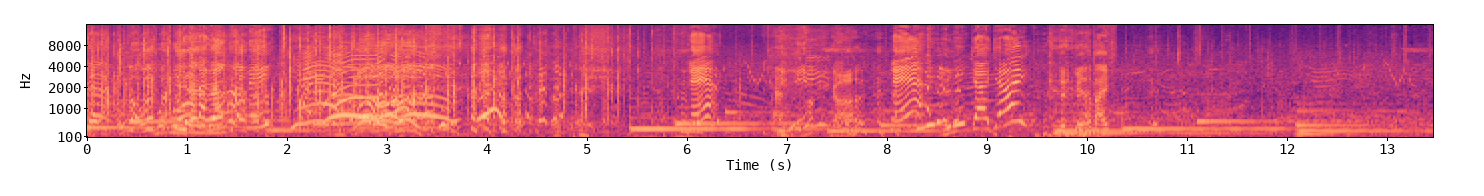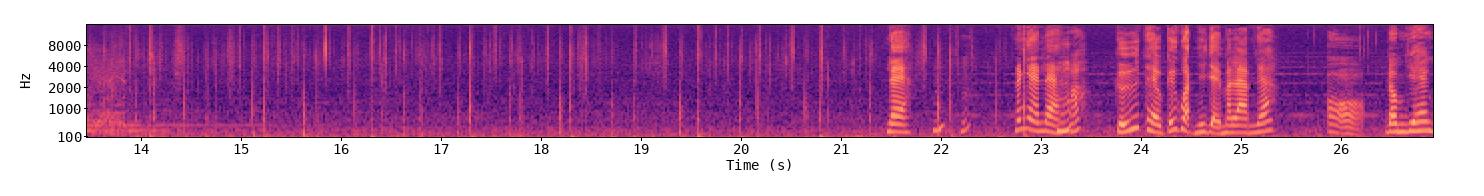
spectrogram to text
Giang Buông Vỗ buông tay tay ra lớn hơn đi. Nè. Nè Chờ với. Ghê hả mày Nè. Nói nghe nè. Cứ theo kế hoạch như vậy mà làm nha. Ờ. Đồng Giang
